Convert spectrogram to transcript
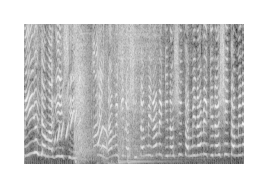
Mi, Tagishi! Minami Kinoshita, Minami Kinoshita, Minami Kinoshita, Minami Kinoshita! Ah,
